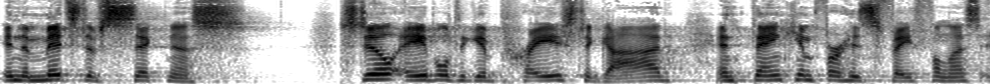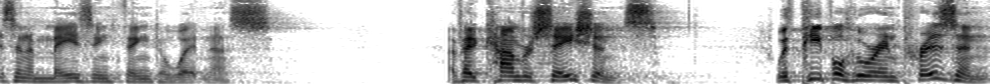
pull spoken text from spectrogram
in the midst of sickness still able to give praise to God and thank Him for His faithfulness is an amazing thing to witness. I've had conversations with people who are in prison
